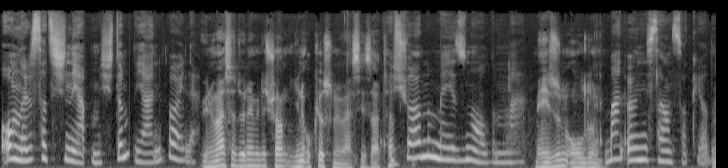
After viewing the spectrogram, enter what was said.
onları satışını yapmıştım. Yani böyle. Üniversite döneminde şu an yine okuyorsun üniversiteyi zaten. Şu anda mezun oldum ben. Mezun oldun. Ben ön lisans okuyordum.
